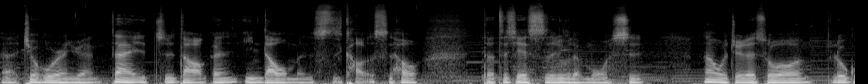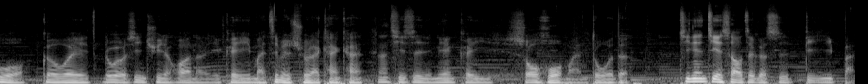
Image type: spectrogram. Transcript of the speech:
呃救护人员在指导跟引导我们思考的时候的这些思路的模式。那我觉得说，如果各位如果有兴趣的话呢，也可以买这本书来看看。那其实里面可以收获蛮多的。今天介绍这个是第一版，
